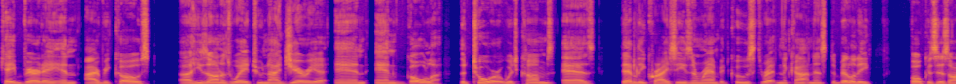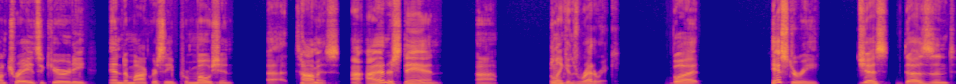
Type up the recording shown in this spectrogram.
Cape Verde and Ivory Coast, uh, he's on his way to Nigeria and Angola. The tour, which comes as deadly crises and rampant coups threaten the continent's stability, focuses on trade, security, and democracy promotion. Uh, Thomas, I, I understand uh, Blinken's rhetoric, but history just doesn't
